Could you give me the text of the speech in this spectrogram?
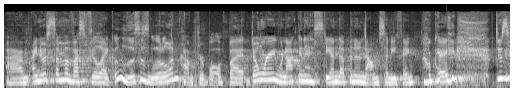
Um, I know some of us feel like, oh, this is a little uncomfortable, but don't worry, we're not going to stand up and announce anything, okay? Just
